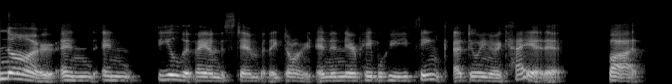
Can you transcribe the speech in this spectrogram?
No and and feel that they understand but they don't. And then there are people who you think are doing okay at it but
